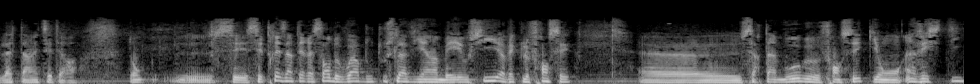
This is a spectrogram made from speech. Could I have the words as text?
latin, etc. Donc c'est très intéressant de voir d'où tout cela vient, mais aussi avec le français. Certains mots français qui ont investi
